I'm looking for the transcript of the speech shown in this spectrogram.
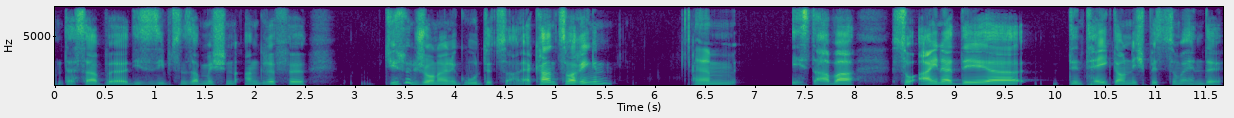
und deshalb äh, diese 17 Submission-Angriffe die sind schon eine gute Zahl. Er kann zwar ringen, ähm, ist aber so einer, der den Takedown nicht bis zum Ende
